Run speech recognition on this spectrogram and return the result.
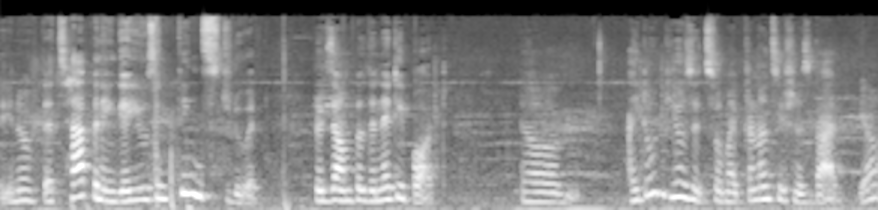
you know, that's happening, they're using things to do it. For example, the neti pot. Um, I don't use it, so my pronunciation is bad. Yeah,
